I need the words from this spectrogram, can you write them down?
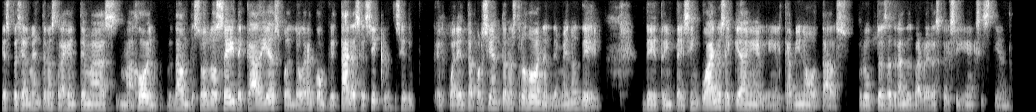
especialmente nuestra gente más, más joven, ¿verdad? donde solo 6 de cada 10 pues, logran completar ese ciclo, es decir, el 40% de nuestros jóvenes de menos de de 35 años se quedan en el, en el camino botados, producto de esas grandes barreras que hoy siguen existiendo.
